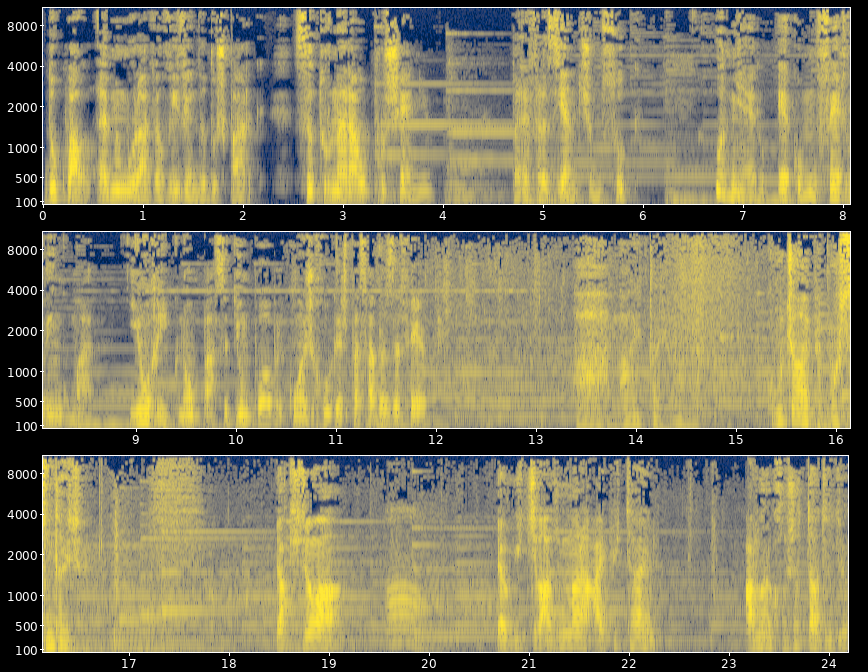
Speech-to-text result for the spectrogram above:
do qual a memorável vivenda dos Park se tornará o proscénio. Parafraseando Jung-suk, o dinheiro é como um ferro de engomar, e um rico não passa de um pobre com as rugas passadas a ferro. 아, 망했다, 이거. 공짜 와이파이 못 쓴다, 이제. 야, 기정아. 어. 야, 윗집 아줌마랑 IP 타임 암호를 거셨다, 드디어.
